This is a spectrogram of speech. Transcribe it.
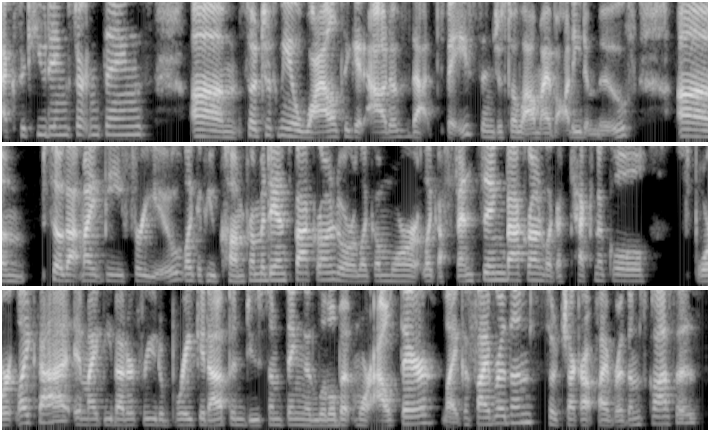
executing certain things. Um, so it took me a while to get out of that space and just allow my body to move. Um, so that might be for you, like if you come from a dance background or like a more like a fencing background, like a technical sport like that, it might be better for you to break it up and do something a little bit more out there, like a five rhythms. So check out five rhythms classes.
